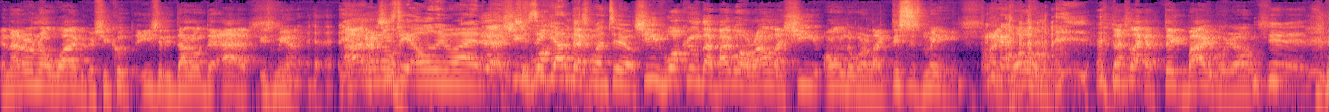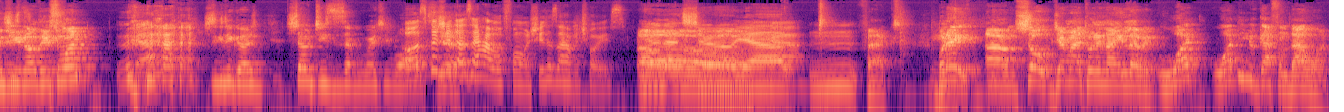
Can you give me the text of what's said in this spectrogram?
and I don't know why, because she could easily download the app, It's Mia. I don't know. She's the only one. Yeah, she's, the youngest that- one too. She's walking with that Bible around like she owned the world. Like this is me. Like whoa, that's like a thick Bible, yo. it is. Do you know this one? Yeah. She's gonna go show Jesus everywhere she walks. Oh, it's walks. because she doesn't have a phone. She doesn't have a choice. yeah, that's Oh, true. Yeah. Yeah. Mm. Facts. But hey, um, so Jeremiah twenty nine eleven. What what do you got from that one?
